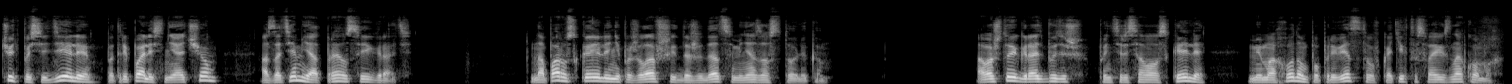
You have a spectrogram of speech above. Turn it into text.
Чуть посидели, потрепались ни о чем, а затем я отправился играть. На пару с Кейли, не пожелавшей дожидаться меня за столиком. «А во что играть будешь?» — поинтересовалась Келли, мимоходом поприветствовав каких-то своих знакомых.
